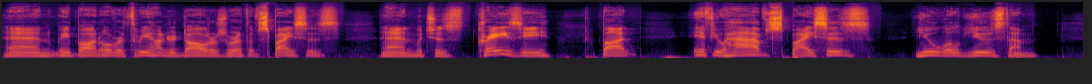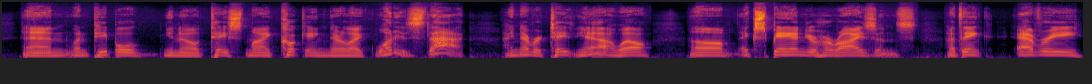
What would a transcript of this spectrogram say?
and we bought over $300 worth of spices, and which is crazy but if you have spices, you will use them. And when people, you know, taste my cooking, they're like, what is that? I never taste. Yeah, well, um, expand your horizons. I think every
